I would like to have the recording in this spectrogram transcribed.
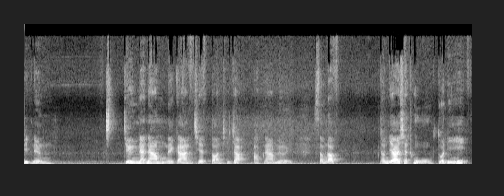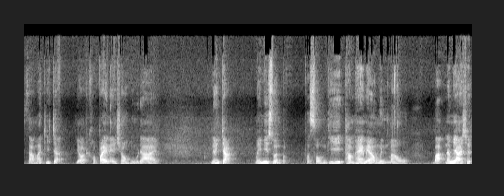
นิดนึงจึงแนะนำในการเช็ดตอนที่จะอาบน้ำเลยสำหรับน้ำยาเช็ดหูตัวนี้สามารถที่จะ หยอดเข้าไปในช่องหูได้ เนื่องจากไม่มีส่วนผสมที่ทำให้แมวมึนเมาบะน้ำยาเช็ด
